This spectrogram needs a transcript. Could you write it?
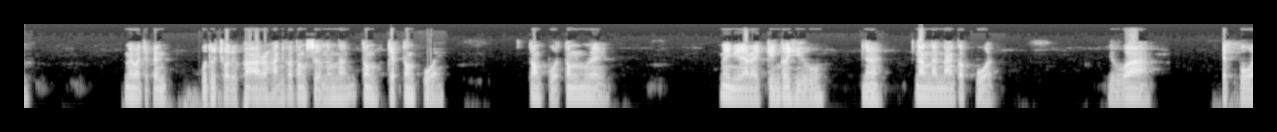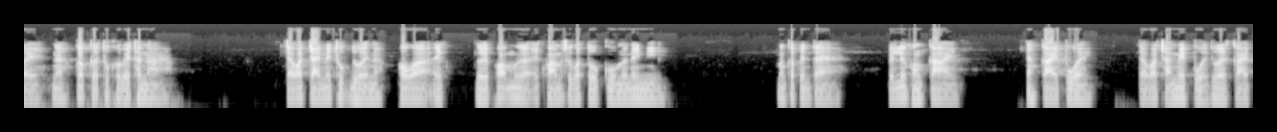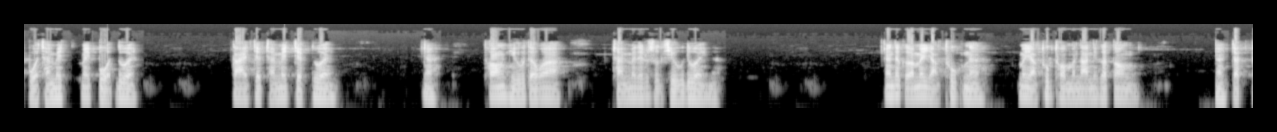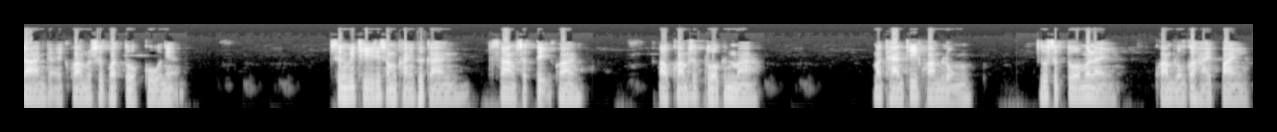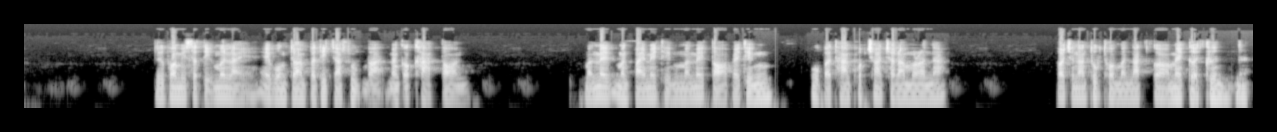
ไม่ว่าจะเป็นปุถุชนหรือพระอรหันต์ก็ต้องเสื่อมทั้งนั้น ต้องเจ็บต้องป่วย ต้องปวดต้องเมื่อย ไม่มีอะไรกินก็หิวนะนั่งนานๆก็ปวด หรือว่าเจ็บป่วยนะก็เกิดทุกขเวทนา แต่ว่าใจไม่ทุกข์ด้วยนะเพราะว่าไอ้โดยเพราะเมื่อไอ้ความรู้สึกว่าตัวกูมันไม่มี มันก็เป็นแต่เป็นเรื่องของกายนะกายป่วย แต่ว่าฉันไม่ป่วยด้วย กายปวดฉันไม่ไม่ปวดด้วย กายเจ็บฉันไม่เจ็บด้วยนะท้องหิวแต่ว่าฉันไม่ได้รู้สึกหิวด้วยนะงั้นถ้าเกิดไม่อยากทุกข์นะไม่อยากทุกข์ทรมานนี่ก็ต้องนะจัดการกับไอ้ความรู้สึกว่าตัวกูเนี่ย ซึ่งวิธีที่สำคัญคือการสร้างสติความเอาความรู้สึกตัวขึ้นมา มาแทนที่ความหลง รู้สึกตัวเมื่อไหร่ ความหลงก็หายไป หรือพอมีสติเมื่อไหร่ไอ้วงจรปฏิจจสมุปบาทมันก็ขาดตอน มันไม่มันไปไม่ถึงมันไม่ต่อไปถึงอุปทานภพชาติชรามรณะ เพราะฉะนั้นทุกโทมนัสก็ไม่เกิดขึ้นนะ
